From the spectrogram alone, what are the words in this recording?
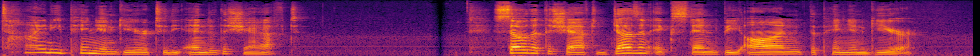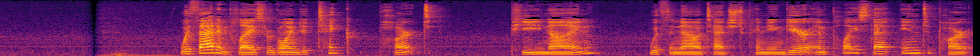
tiny pinion gear to the end of the shaft so that the shaft doesn't extend beyond the pinion gear. With that in place, we're going to take part P9 with the now attached pinion gear and place that into part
